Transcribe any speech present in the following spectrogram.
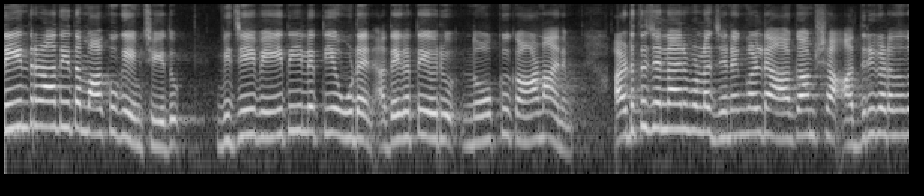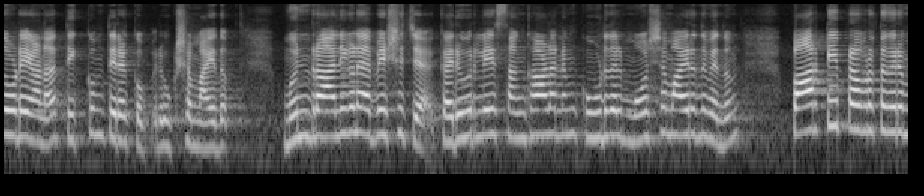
നിയന്ത്രണാതീതമാക്കുകയും ചെയ്തു. വിജയ് വേദിയിലെത്തിയ ഉടൻ അദ്ദേഹത്തെ ഒരു നോക്ക് കാണാനും അടുത്തു ചെല്ലാനുമുള്ള ജനങ്ങളുടെ ആകാംക്ഷ അതിരുകടന്നതോടെയാണ് തിക്കും തിരക്കും രൂക്ഷമായത്. മുൻ റാലികളെ അപേക്ഷിച്ച് കരൂരിലെ സംഘാടനം കൂടുതൽ മോശമായിരുന്നുവെന്നും പാർട്ടി പ്രവർത്തകരും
